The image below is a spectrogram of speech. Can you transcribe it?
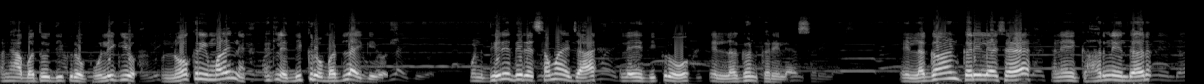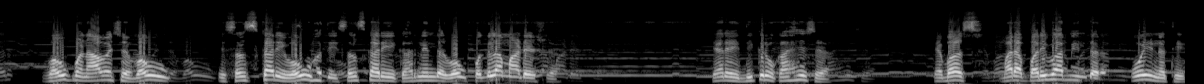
અને આ બધું દીકરો ભૂલી ગયો, નોકરી મળી ને એટલે દીકરો બદલાઈ ગયો પણ ધીરે ધીરે સમય જાય એટલે એ દીકરો એ લગ્ન કરી લે છે. એ લગ્ન કરી લે છે અને એ ઘરની અંદર વહુ પણ આવે છે, વહુ એ સંસ્કારી વહુ હતી. સંસ્કારી ઘરની અંદર વહુ પગલા માંડે છે. ત્યારે એ દીકરો કહે છે કે બસ, મારા પરિવારની અંદર કોઈ નથી.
